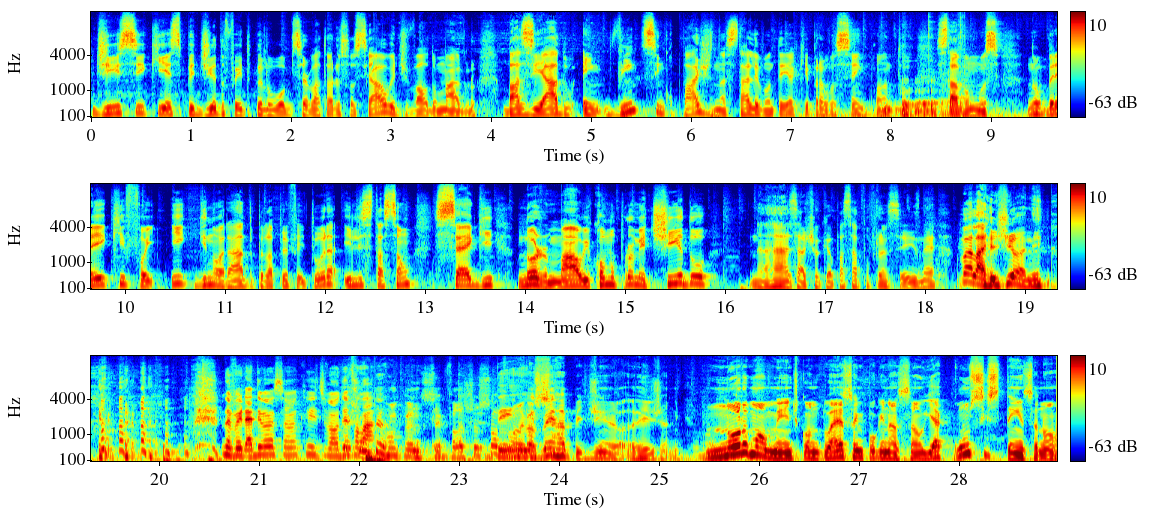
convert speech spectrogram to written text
disse que esse pedido feito pelo Observatório Social Edivaldo Magro, baseado em 25 páginas, tá? Levantei aqui para você enquanto estávamos no break, foi ignorado pela prefeitura e licitação segue normal e como prometido ah, você achou que ia passar pro francês, né? Vai lá, Regiane. Na verdade, eu achava que o Edvaldo ia falar. Deixa eu você falar. Deixa eu só Deixa. falar um negócio bem rapidinho, Regiane. Normalmente, quando há essa impugnação e a consistência no,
